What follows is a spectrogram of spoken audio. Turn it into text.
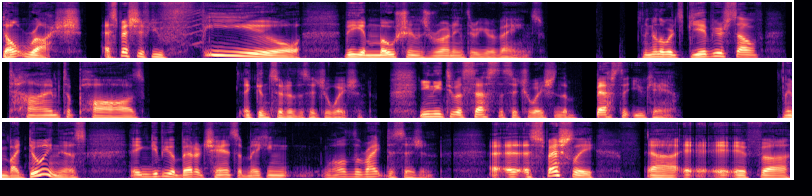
Don't rush, especially if you feel the emotions running through your veins. In other words, give yourself time to pause and consider the situation. You need to assess the situation the best that you can. And by doing this, it can give you a better chance of making, well, the right decision. Especially uh, if uh,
